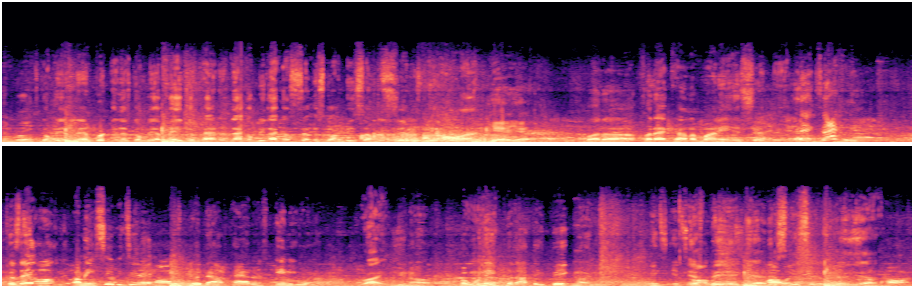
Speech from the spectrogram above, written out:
Linbrook. It's going to be in Linbrook, and it's going to be a major pattern. It's not going to be like a. It's going to be something seriously hard. Yeah, yeah. But uh, for that kind of money, it should be. Exactly. Because they all, I mean, CBT, they always put down patterns anyway, Right. you know? But when they put out their big money, it's, it's, It's always, big, yeah. This- always this is big, yeah. something hard.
